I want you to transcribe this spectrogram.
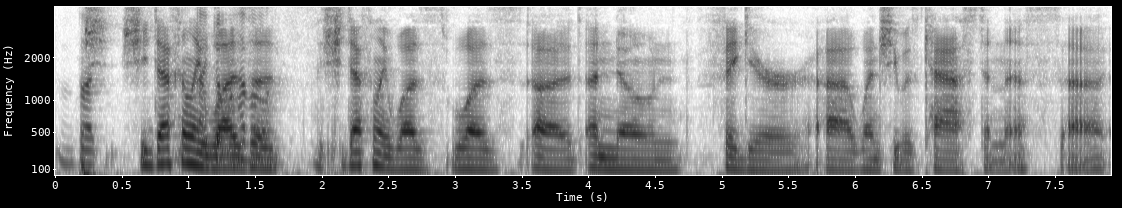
but she, she definitely was a, a, she definitely was was a, a known figure uh, when she was cast in this. Uh,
